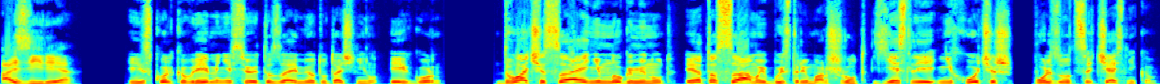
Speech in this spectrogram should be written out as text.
Азирия. И сколько времени все это займет, уточнил Эйхгорн. Два часа и немного минут. Это самый быстрый маршрут, если не хочешь пользоваться частником.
